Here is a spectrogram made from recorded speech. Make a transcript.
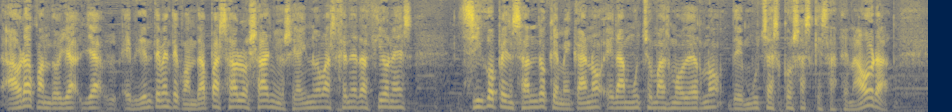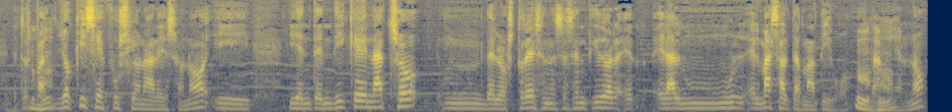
ahora cuando ya, ya evidentemente cuando ha pasado los años y hay nuevas generaciones, sigo pensando que Mecano era mucho más moderno de muchas cosas que se hacen ahora. Entonces, yo quise fusionar eso, ¿no? Y, y entendí que Nacho, mm, de los tres en ese sentido, era, era el, más alternativo también, ¿no?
